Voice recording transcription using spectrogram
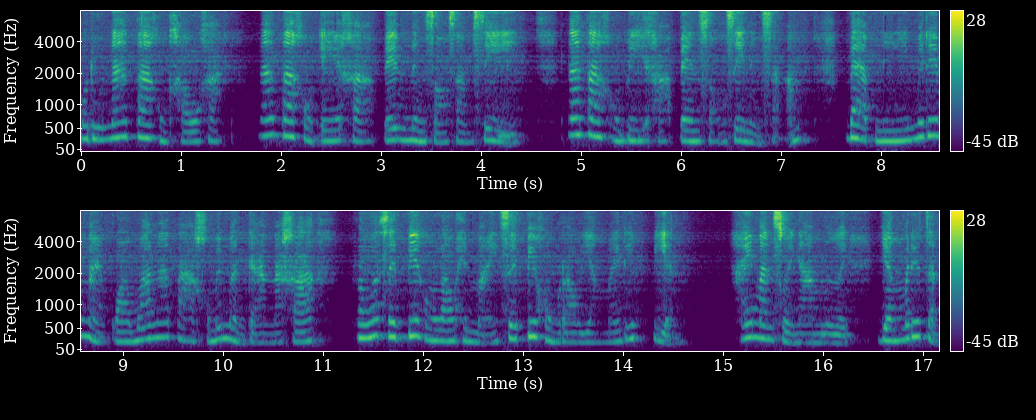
มาดูหน้าตาของเขาค่ะ หน้าตาของ A ค่ะ เป็น 1 2 3 4 หน้าตาของ B ค่ะ เป็น 2 4 1 3 แบบนี้ไม่ได้หมายความว่าหน้าตาเขาไม่เหมือนกันนะคะ เพราะว่าเซตปี้ของเราเห็นไหมเซตปี้ของเรายังไม่ได้เปลี่ยน ให้มันสวยงามเลย ยังไม่ได้จัด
